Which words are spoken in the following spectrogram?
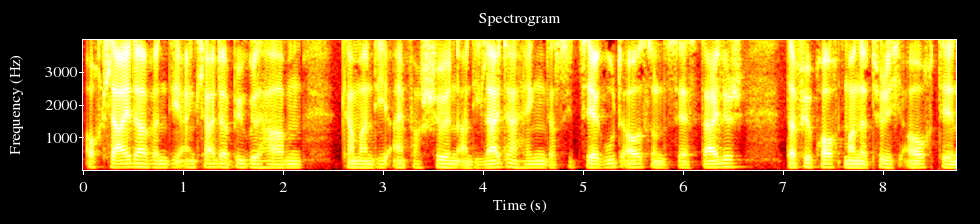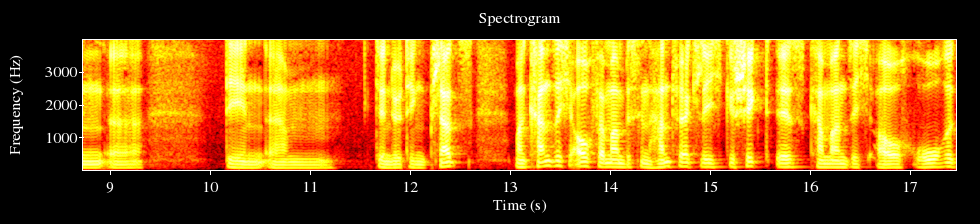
auch Kleider, wenn die einen Kleiderbügel haben, kann man die einfach schön an die Leiter hängen. Das sieht sehr gut aus und ist sehr stylisch. Dafür braucht man natürlich auch den, äh, den, ähm, den nötigen Platz. Man kann sich auch, wenn man ein bisschen handwerklich geschickt ist, kann man sich auch Rohre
